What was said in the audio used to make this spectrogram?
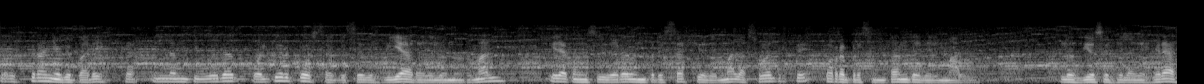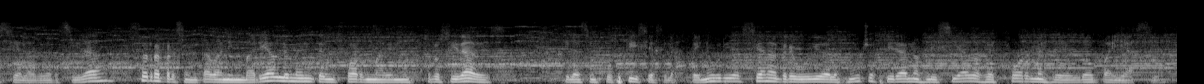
por extraño que parezca, en la antigüedad cualquier cosa que se desviara de lo normal era considerado un presagio de mala suerte o representante del mal. Los dioses de la desgracia la adversidad se representaban invariablemente en forma de monstruosidades y las injusticias y las penurias se han atribuido a los muchos tiranos lisiados deformes de Europa y Asia.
